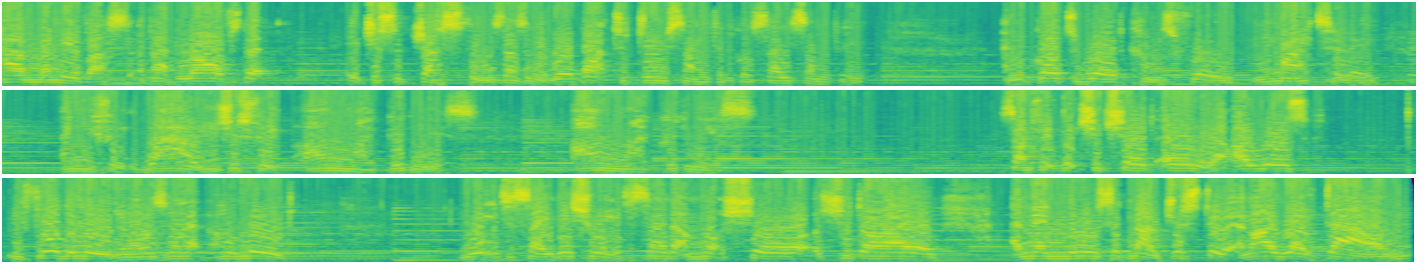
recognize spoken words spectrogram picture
how many of us have had lives that it just adjusts things, doesn't it? We're about to do something or say something. And God's word comes through mightily and you think, wow, you just think, oh my goodness, oh my goodness. Something Richard shared earlier, I was before the Lord and I was like, oh Lord, you want me to say this, you want me to say that, I'm not sure, should I? And, and then the Lord said, no, just do it. And I wrote down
